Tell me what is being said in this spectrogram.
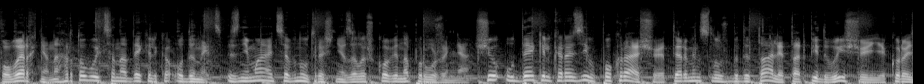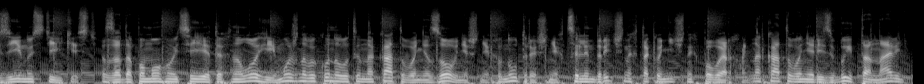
Поверхня нагартовується на декілька одиниць, знімаються внутрішні залишкові напруження, що у декілька разів покращує термін служби деталі та підвищує її корозійну стійкість. За допомогою цієї технології можна виконувати накатування зовнішніх, внутрішніх, циліндричних та конічних поверхонь, накатування різьби та навіть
